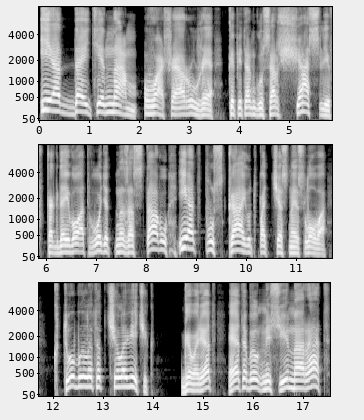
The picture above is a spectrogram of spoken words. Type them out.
и отдайте нам ваше оружие». Капитан Гусар счастлив, когда его отводят на заставу и отпускают под честное слово — кто был этот человечек? Говорят, это был месье Марат,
